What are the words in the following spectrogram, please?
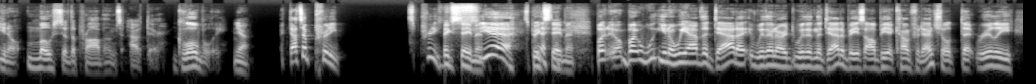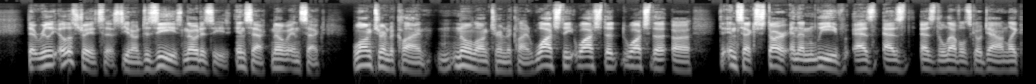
you know, most of the problems out there globally. Yeah. That's a pretty it's pretty Big statement. Yeah. It's a big statement. But but we- you know, we have the data within our within the database, albeit confidential, that really that really illustrates this. You know, disease, no disease, insect, no insect, long-term decline, no long-term decline. Watch the watch the watch the uh the insects start and then leave as as as the levels go down. Like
